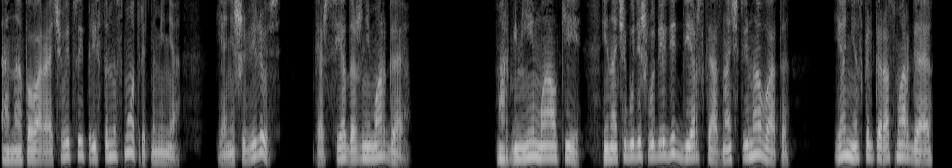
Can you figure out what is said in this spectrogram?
Она поворачивается и пристально смотрит на меня. Я не шевелюсь. Кажется, я даже не моргаю. «Моргни, Малки, иначе будешь выглядеть дерзко, а значит, виновата». Я несколько раз моргаю,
